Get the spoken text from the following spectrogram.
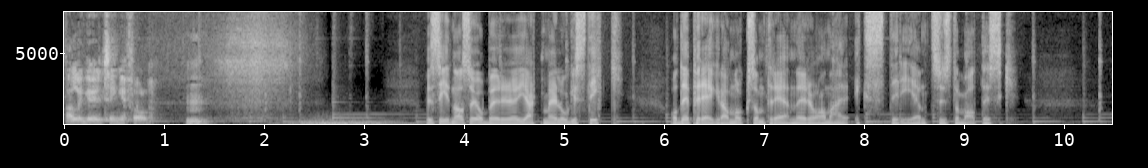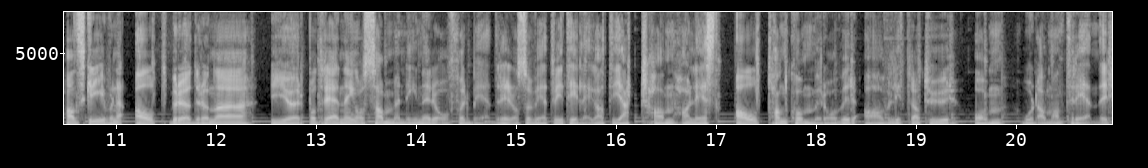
Alle gøye ting er farlig. Ved siden av så jobber Gjert med logistikk, og det preger han nok som trener, og han er ekstremt systematisk. Han skriver ned alt brødrene gjør på trening, og sammenligner og forbedrer, og så vet vi i tillegg at Gjert han har lest alt han kommer over av litteratur om hvordan man trener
